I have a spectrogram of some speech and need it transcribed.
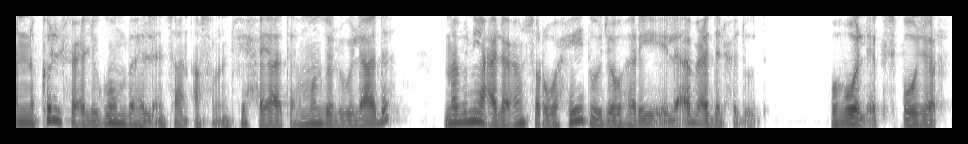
أن كل فعل يقوم به الإنسان أصلا في حياته منذ الولادة مبني على عنصر وحيد وجوهري إلى أبعد الحدود وهو ال exposure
